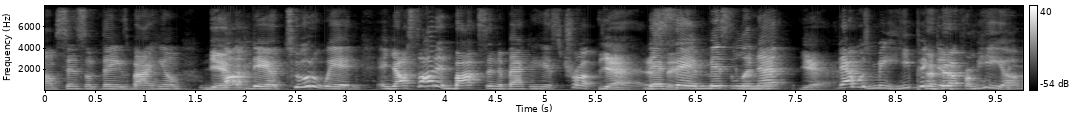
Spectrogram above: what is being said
um, send some things by him Yeah. up there to the wedding, and y'all saw that box in the back of his truck yeah, that it. said Miss Lynette. Yeah. That was me. He picked it up from here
